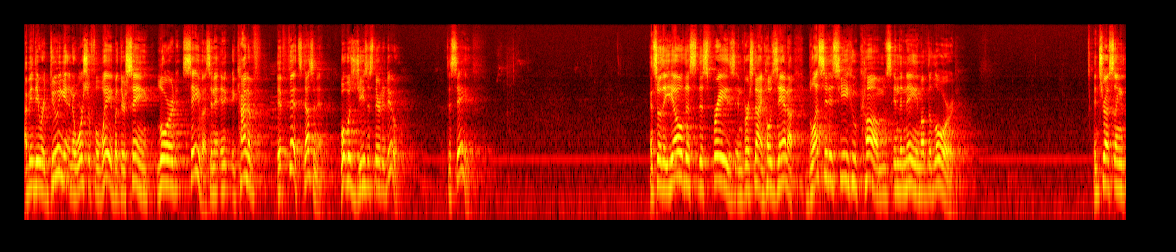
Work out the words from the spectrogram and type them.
I mean, they were doing it in a worshipful way, but they're saying, Lord, save us. And it, it, it kind of, it fits, doesn't it? What was Jesus there to do? To save. And so they yell this, this phrase in verse 9 Hosanna, blessed is he who comes in the name of the Lord. Interesting,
